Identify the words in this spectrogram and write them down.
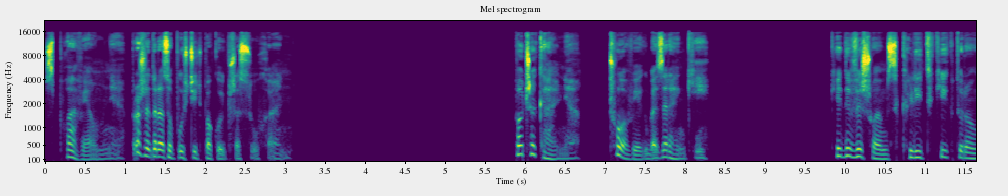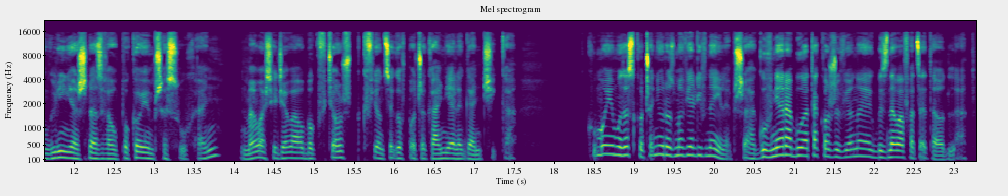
Spławiał mnie. Proszę teraz opuścić pokój przesłuchań. Poczekalnia. Człowiek bez ręki. Kiedy wyszłam z klitki, którą gliniarz nazwał pokojem przesłuchań, Mała siedziała obok wciąż tkwiącego w poczekalni elegancika. Ku mojemu zaskoczeniu rozmawiali w najlepsze, a gówniara była tak ożywiona, jakby znała faceta od lat.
